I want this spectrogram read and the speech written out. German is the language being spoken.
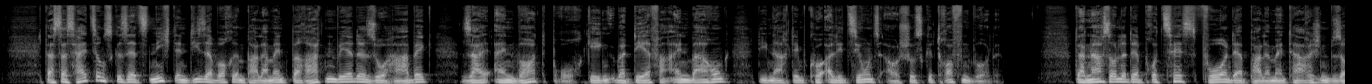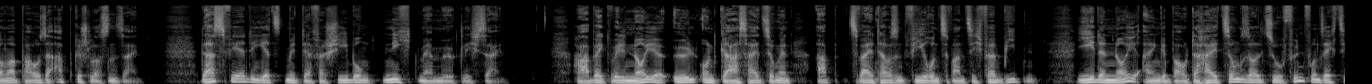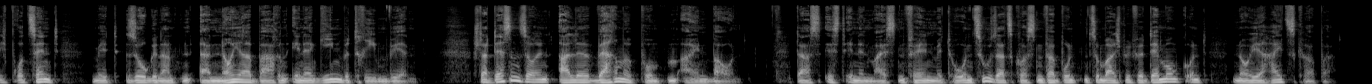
Dass das Heizungsgesetz nicht in dieser Woche im Parlament beraten werde, so Habeck, sei ein Wortbruch gegenüber der Vereinbarung, die nach dem Koalitionsausschuss getroffen wurde. Danach solle der Prozess vor der parlamentarischen Sommerpause abgeschlossen sein. Das werde jetzt mit der Verschiebung nicht mehr möglich sein. Habeck will neue Öl- und Gasheizungen ab 2024 verbieten. Jede neu eingebaute Heizung soll zu 65 Prozent mit sogenannten erneuerbaren Energien betrieben werden. Stattdessen sollen alle Wärmepumpen einbauen. Das ist in den meisten Fällen mit hohen Zusatzkosten verbunden, zum Beispiel für Dämmung und neue Heizkörper.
